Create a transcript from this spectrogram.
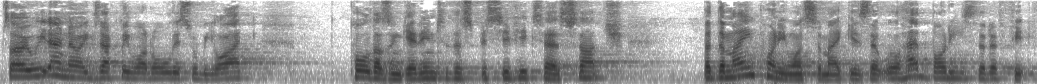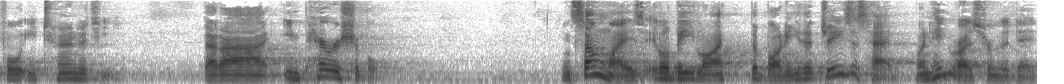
So we don't know exactly what all this will be like. Paul doesn't get into the specifics as such. But the main point he wants to make is that we'll have bodies that are fit for eternity, that are imperishable, in some ways, it'll be like the body that Jesus had when he rose from the dead.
